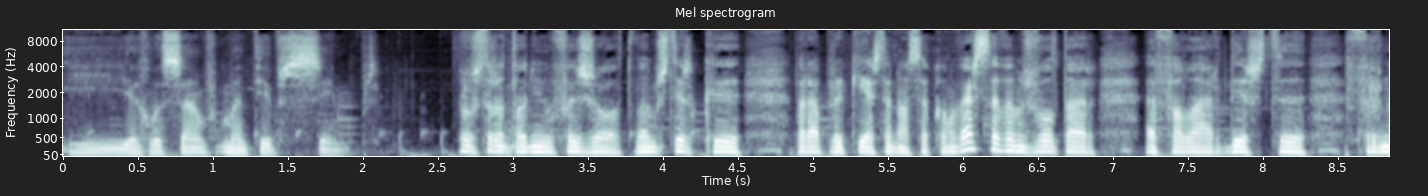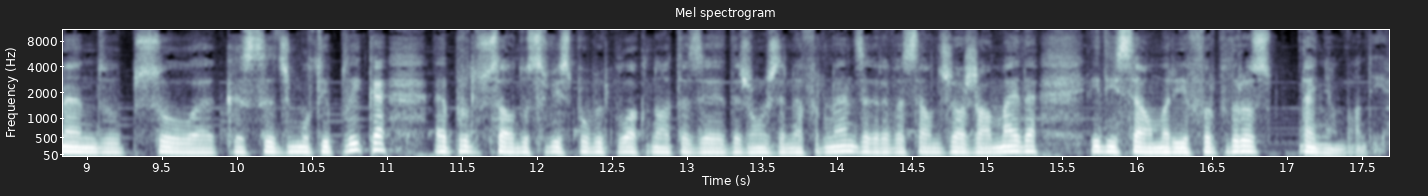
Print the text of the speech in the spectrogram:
E a relação manteve-se sempre. Professor António Feijó, vamos ter que parar por aqui esta nossa conversa. Vamos voltar a falar deste Fernando Pessoa que se desmultiplica. A produção do Serviço Público Bloco Notas é da João Jana Fernandes, a gravação de Jorge Almeida, edição Maria For Pedroso. Tenham um bom dia.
